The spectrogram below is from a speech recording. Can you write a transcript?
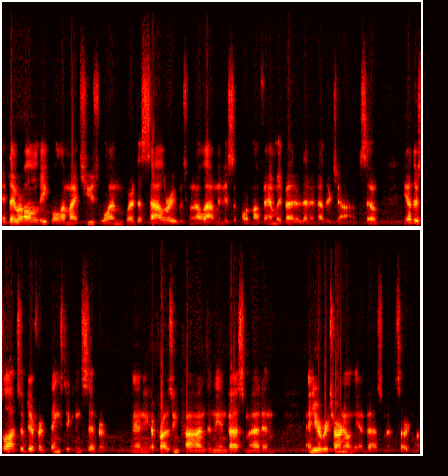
if they were all equal, I might choose one where the salary was going to allow me to support my family better than another job. So, you know, there's lots of different things to consider, and you know, pros and cons, and the investment, and and your return on the investment, certainly.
